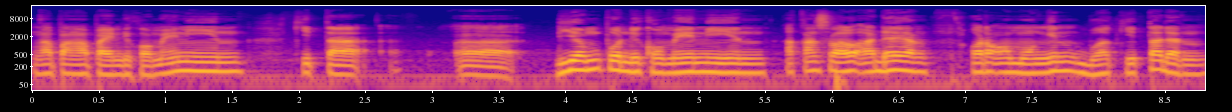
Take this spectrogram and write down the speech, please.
ngapa-ngapain dikomenin kita eh, diem pun dikomenin. Akan selalu ada yang orang omongin buat kita dan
